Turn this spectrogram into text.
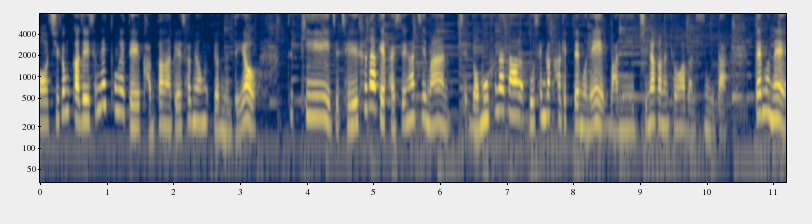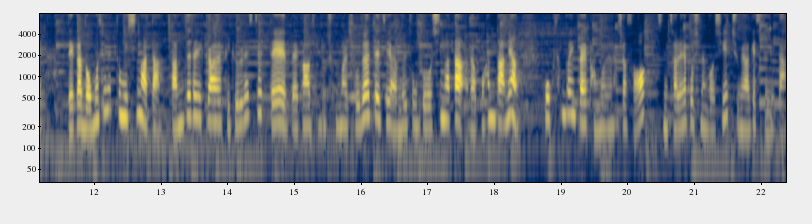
어, 지금까지 생리통에 대해 간단하게 설명드렸는데요. 특히 이제 제일 흔하게 발생하지만 너무 흔하다고 생각하기 때문에 많이 지나가는 경우가 많습니다. 때문에 내가 너무 생리통이 심하다. 남들과 비교를 했을 때 내가 정말 조절되지 않을 정도로 심하다라고 한다면 꼭 산부인과에 방문을 하셔서 진찰을 해보시는 것이 중요하겠습니다.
